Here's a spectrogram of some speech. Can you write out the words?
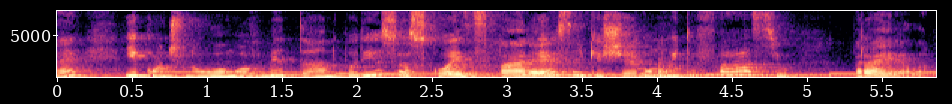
né? E continuou movimentando. Por isso as coisas parecem que chegam muito fácil para ela.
